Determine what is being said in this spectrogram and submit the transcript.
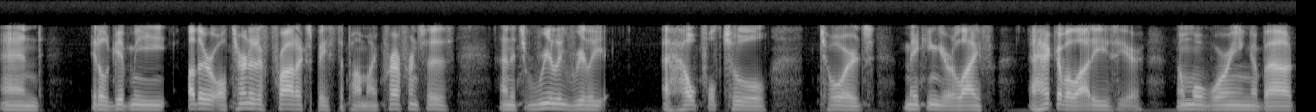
and it'll give me other alternative products based upon my preferences. And it's really, really a helpful tool towards making your life a heck of a lot easier. No more worrying about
